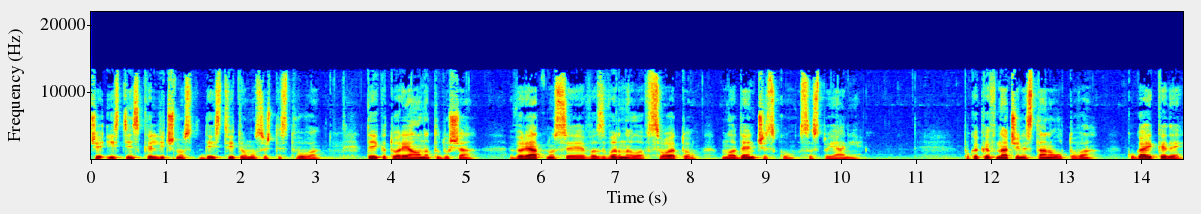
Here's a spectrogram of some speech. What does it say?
че истинска личност действително съществува, тъй като реалната душа вероятно се е възвърнала в своето младенческо състояние. По какъв начин е станало това, кога и къде,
